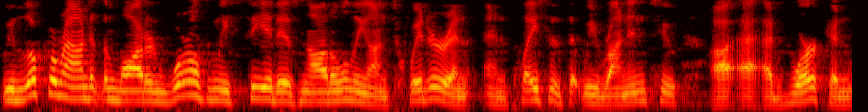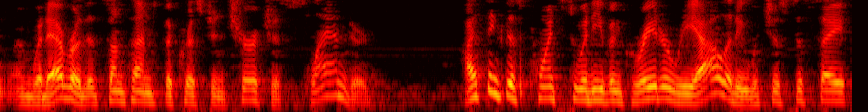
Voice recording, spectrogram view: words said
we look around at the modern world and we see it is not only on Twitter and, and places that we run into uh, at work and, and whatever, that sometimes the Christian church is slandered. I think this points to an even greater reality, which is to say,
